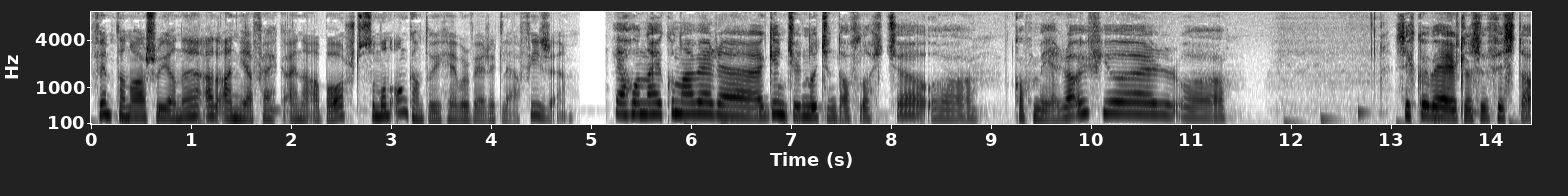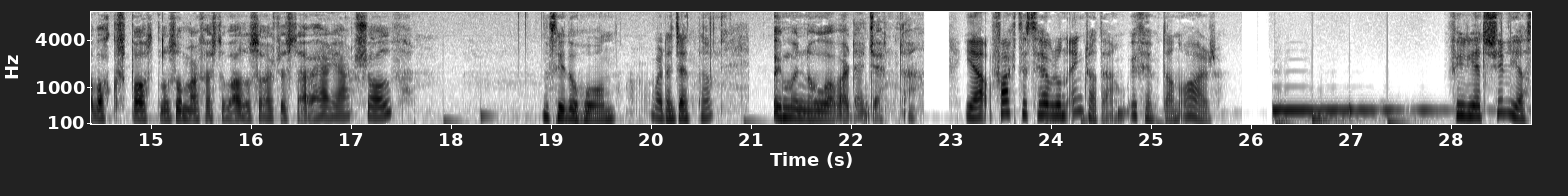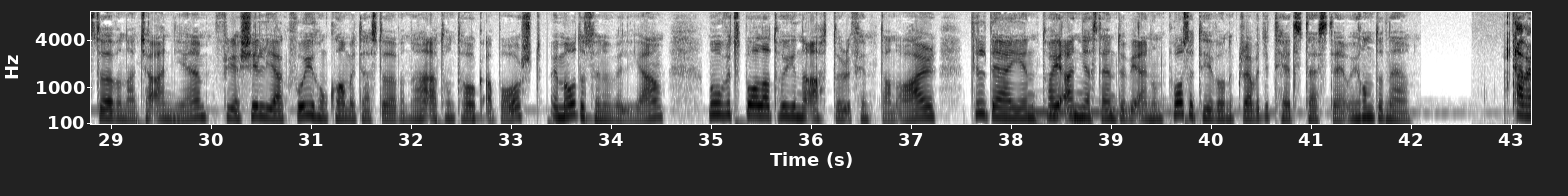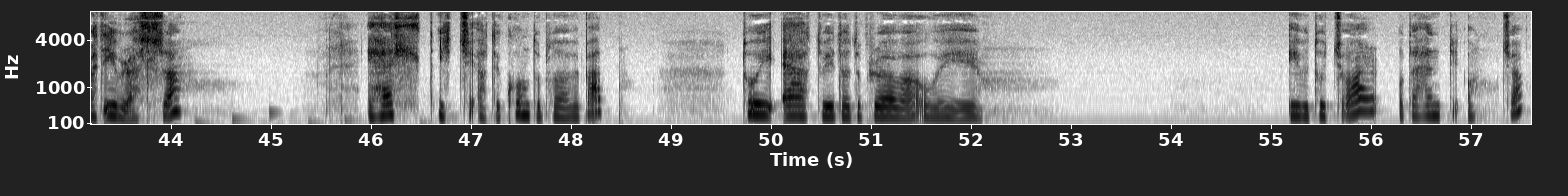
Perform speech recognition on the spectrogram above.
15 år siden at Anja fikk eina abort som hun omkantøy hever vært glad fire. Ja, hon har kunnat vara gynju nudgen av flotje och konfirmera i fjör och Sikkert være til sin første voksbåten og sommerfestival og så hørtes det være, ja, sjolv. Nå sier du hon. Var det en jenta? I munnen hon var det en jenta. Ja, faktisk har hun enkrat det i 15 år. Fyrir at skilja støvuna til Anje, fyrir at skilja kvui hun kom til støvuna at hun tok abort, og i måte hun vilja, må vi spåla tøyene atter 15 år, til dagen tøy Anja stendur vi en positiv og graviditetsteste i håndene. Det var et ivrøse. Jeg helt ikke at jeg kom til å prøve bad. Tøy er at vi tøyde prøve og i i vi tog år, og det hendte ikke.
